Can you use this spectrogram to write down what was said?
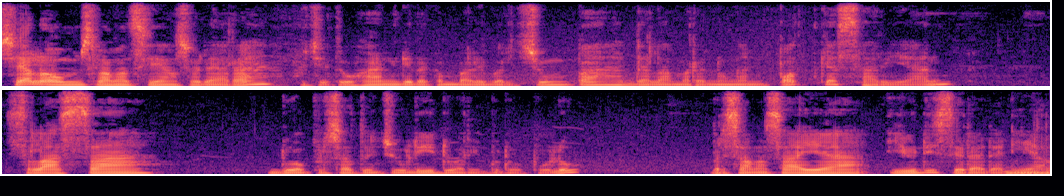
Shalom, selamat siang saudara. Puji Tuhan kita kembali berjumpa dalam Renungan Podcast Harian Selasa 21 Juli 2020 bersama saya Yudi Sira Daniel.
